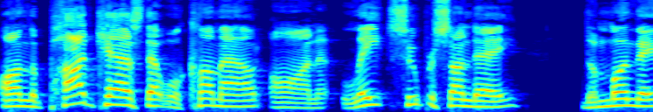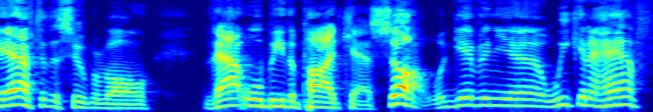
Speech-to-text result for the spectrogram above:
on the podcast that will come out on late Super Sunday, the Monday after the Super Bowl, that will be the podcast. So, we're giving you a week and a half,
